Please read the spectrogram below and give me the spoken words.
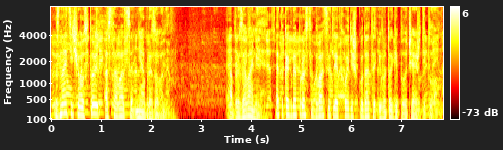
Знаете, чего стоит оставаться необразованным? Образование — это когда просто 20 лет ходишь куда-то и в итоге получаешь диплом.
